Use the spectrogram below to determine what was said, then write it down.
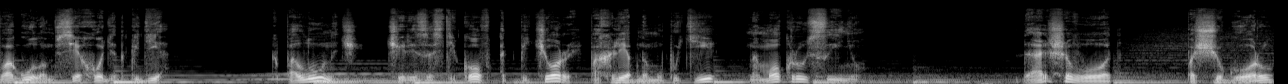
К вагулам все ходят где? К полуночи, через Застяков от Печоры по хлебному пути на мокрую сыню. Дальше вот, по Щугору,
